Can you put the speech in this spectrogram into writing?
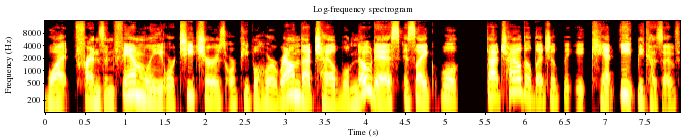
what friends and family or teachers or people who are around that child will notice is like well that child allegedly can't eat because of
